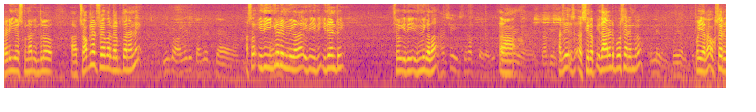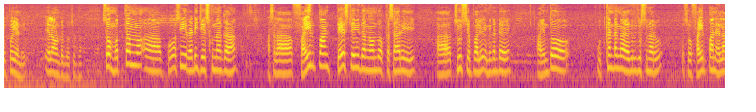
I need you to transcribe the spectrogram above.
రెడీ చేసుకున్నారు. ఇందులో చాక్లెట్ ఫ్లేవర్ కలుపుతారండి సో ఇది ఇంగ్రీడియంట్ ఉంది కదా ఇది ఇది ఇదేంటి? సో ఇది ఇది ఉంది కదా అది. సిరప్. ఇది ఆల్రెడీ పోసారు ఇందులో? లేదండి పోయాలి ఒకసారి పోయండి. ఎలా ఉంటుందో చూద్దాం. సో మొత్తం పోసి రెడీ చేసుకున్నాక అసలు ఆ ఫైర్ పాన్ టేస్ట్ ఏ విధంగా ఉందో ఒక్కసారి చూసి చెప్పాలి. ఎందుకంటే ఎంతో ఉత్కంఠంగా ఎదురు చూస్తున్నారు. సో ఫైర్ పాన్ ఎలా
